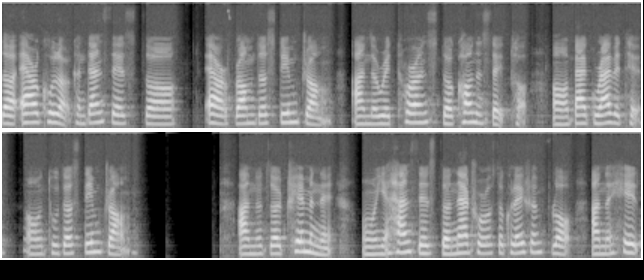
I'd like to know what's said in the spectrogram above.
the air cooler condenses the air from the steam drum and returns the condensate by gravity uh, to the steam drum. And the chimney uh, enhances the natural circulation flow and heat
